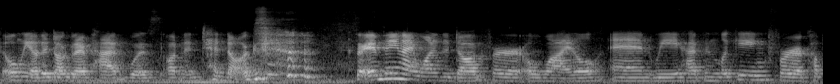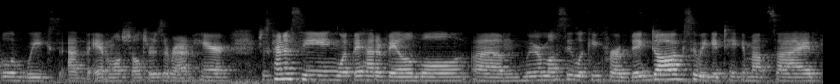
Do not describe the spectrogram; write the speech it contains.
The only other dog that I've had was on Nintendogs. so Anthony and I wanted a dog for a while and we had been looking for a couple of weeks at the animal shelters around here, just kind of seeing what they had available. Um, we were mostly looking for a big dog so we could take him outside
